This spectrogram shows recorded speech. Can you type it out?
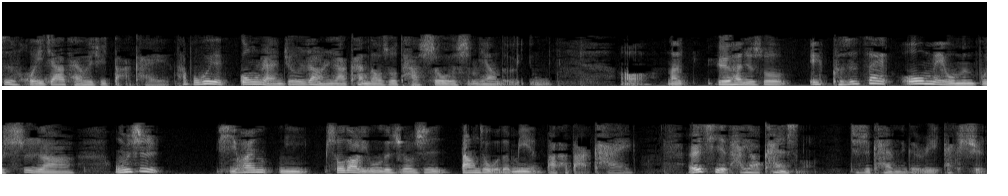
是回家才会去打开，他不会公然就让人家看到说他收了什么样的礼物哦。那约翰就说：“诶，可是，在欧美我们不是啊，我们是喜欢你收到礼物的时候是当着我的面把它打开，而且他要看什么，就是看那个 reaction，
